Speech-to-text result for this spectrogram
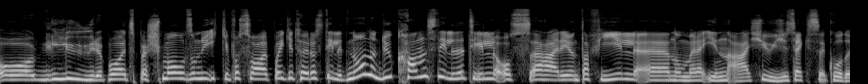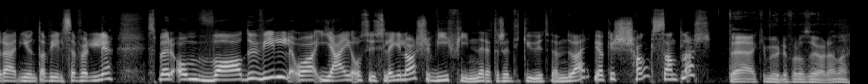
og lure på et spørsmål som du ikke får svar på, ikke tør å stille til noen. Du kan stille det til oss her i Juntafil. Eh, Nummeret inn er 2026. Koder er Juntafil, selvfølgelig. Spør om hva du vil, og jeg og syslege Lars vi finner rett og slett ikke ut hvem du er. Vi har ikke sjans, sant, Lars? Det er ikke mulig for oss å gjøre det, nei.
